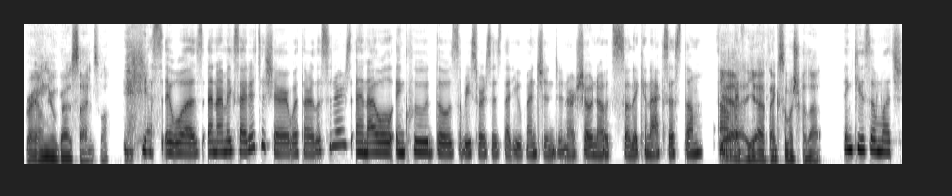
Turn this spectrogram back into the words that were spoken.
Great on your guys' side as well. Yes, it was. And I'm excited to share it with our listeners. And I will include those resources that you mentioned in our show notes so they can access them. Yeah, um, yeah. Thanks so much for that. Thank you so much.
